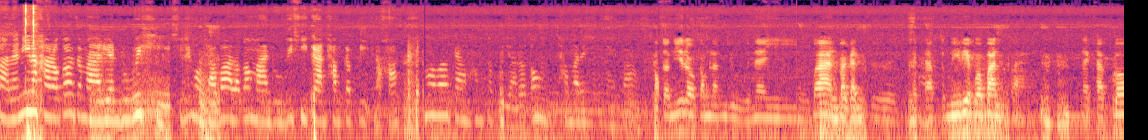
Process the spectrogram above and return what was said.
ค่ะ และนี่นะคะเราก็จะมาเรียนรู้วิถีชีวิตของชาวบ้านแล้วก็มาดูวิธีการทำกะปินะคะเพราะว่าการทำกะปิอะเราต้องทำอะไรยังไงบ้าง ตอนนี้เรากำลังอยู่ในหมู่บ้านบากันเคยนะครับ ตรงนี้เรียกว่าบ้านกลางนะครับ ก็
